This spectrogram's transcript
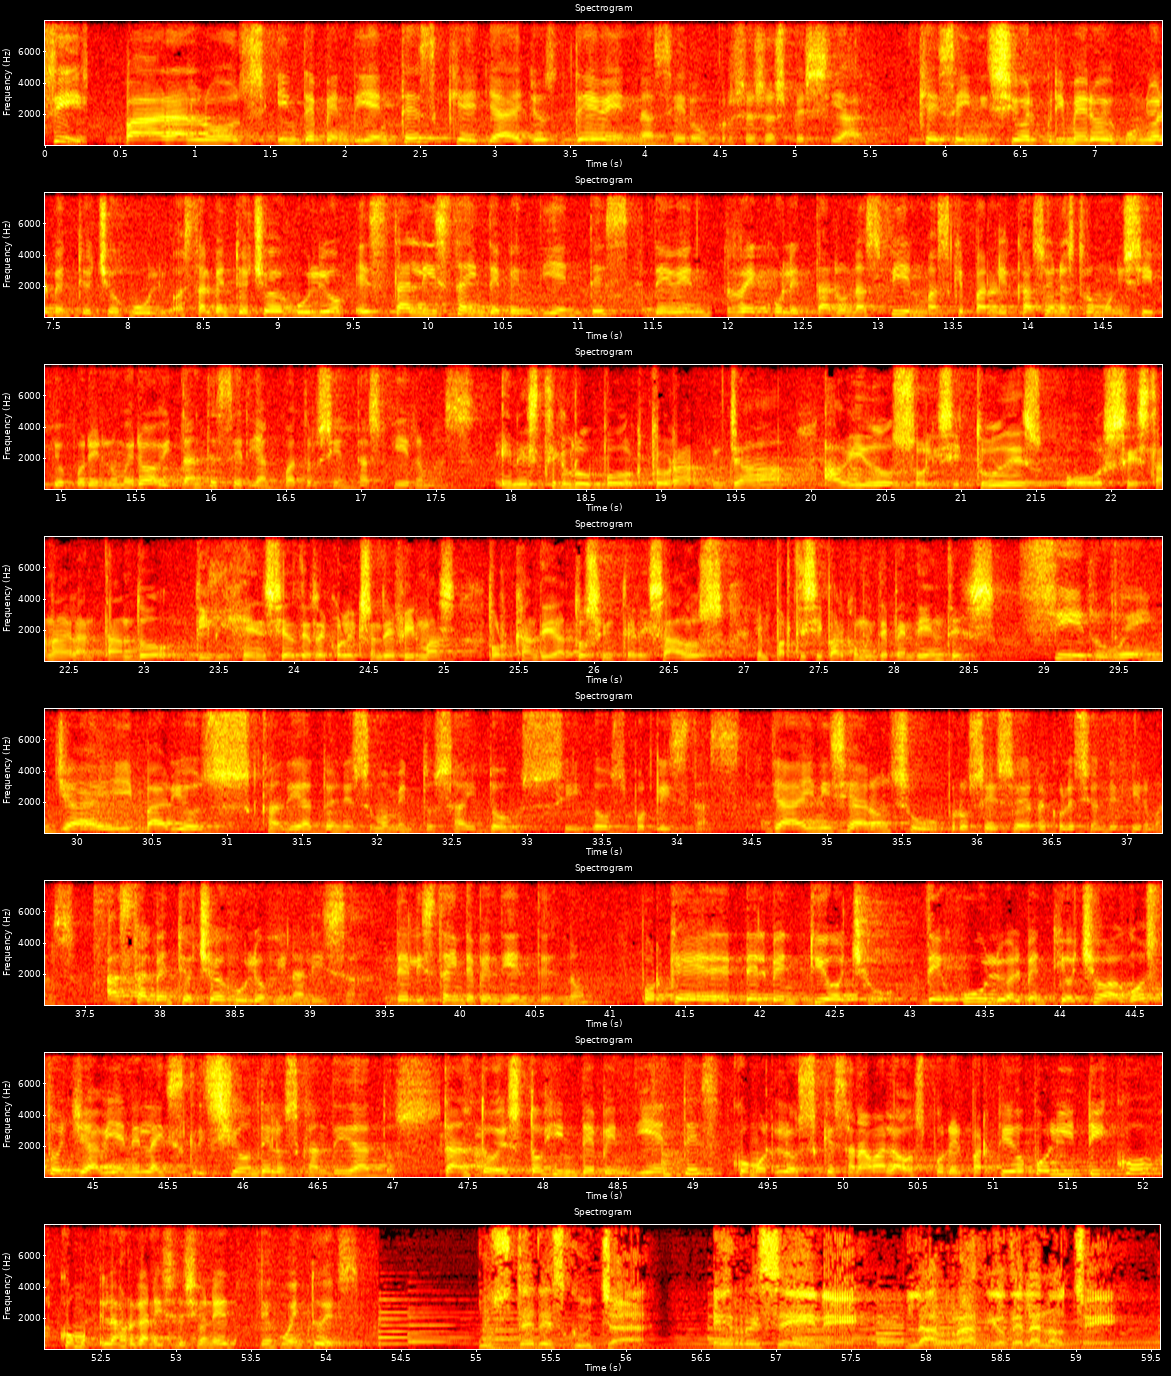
Sí, para los independientes que ya ellos deben hacer un proceso especial que se inició el primero de junio al 28 de julio. Hasta el 28 de julio esta lista de independientes deben recolectar unas firmas que para el caso de nuestro municipio por el número de habitantes serían 400 firmas. En este grupo, doctora, ¿ya ha habido solicitudes o se están adelantando diligencias de recolección de firmas por candidatos interesados en participar como independientes? Sí, Rubén, ya hay varios candidatos, en estos momentos hay dos, sí, dos por listas. Ya iniciaron su proceso de recolección de firmas. Hasta el 28 de julio finaliza, de lista independiente, ¿no? Porque del 28 de julio al 28 de agosto ya viene la inscripción de los candidatos, tanto estos independientes como los que están avalados por el partido político, como las organizaciones de juventudes. Usted escucha RCN, la radio de la noche.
